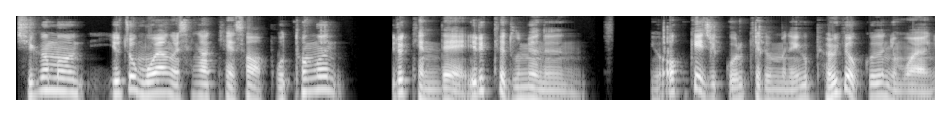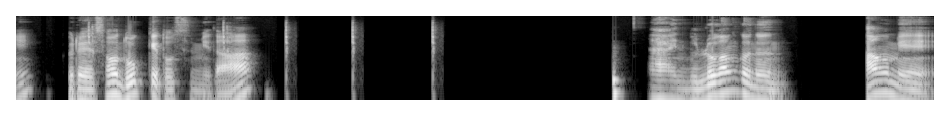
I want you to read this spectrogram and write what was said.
지금은 이쪽 모양을 생각해서 보통은 이렇게인데 이렇게 두면은 이 어깨 짚고 이렇게 두면 이거 별게 없거든요, 모양이. 그래서 높게 뒀습니다. 아, 이 눌러간 거는 다음에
